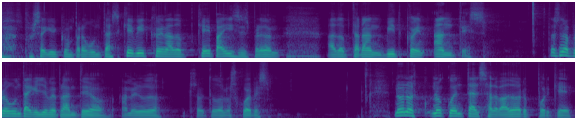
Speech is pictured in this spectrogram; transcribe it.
por seguir con preguntas, qué, Bitcoin qué países perdón, adoptarán Bitcoin antes? Esta es una pregunta que yo me planteo a menudo, sobre todo los jueves. No, nos, no cuenta El Salvador porque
